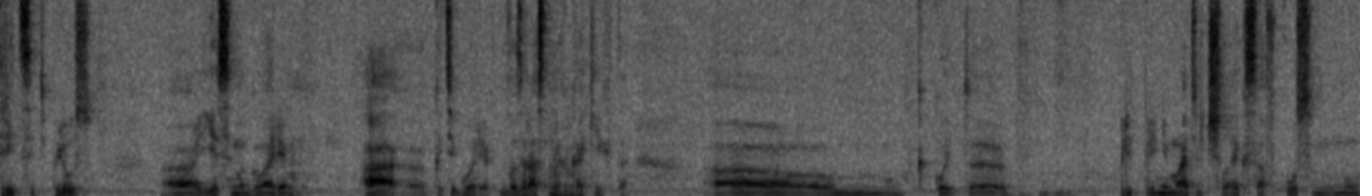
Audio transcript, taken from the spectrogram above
30 плюс, э, если мы говорим о э, категориях возрастных Мгм. каких-то. Э, Какой-то предприниматель, человек со вкусом, ну,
